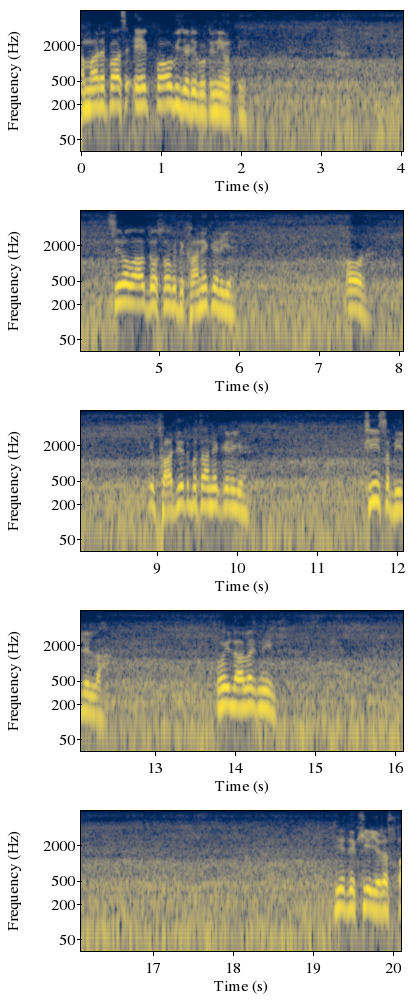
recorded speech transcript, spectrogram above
ہمارے پاس ایک پاؤ بھی جڑی بوٹی نہیں ہوتی۔ صرف آپ دوستوں کو دکھانے کے لیے۔ اور افادیت بتانے کے لیے۔ فی سبیل اللہ کوئی لالچ نہیں۔ یہ دیکھیے یہ راستہ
